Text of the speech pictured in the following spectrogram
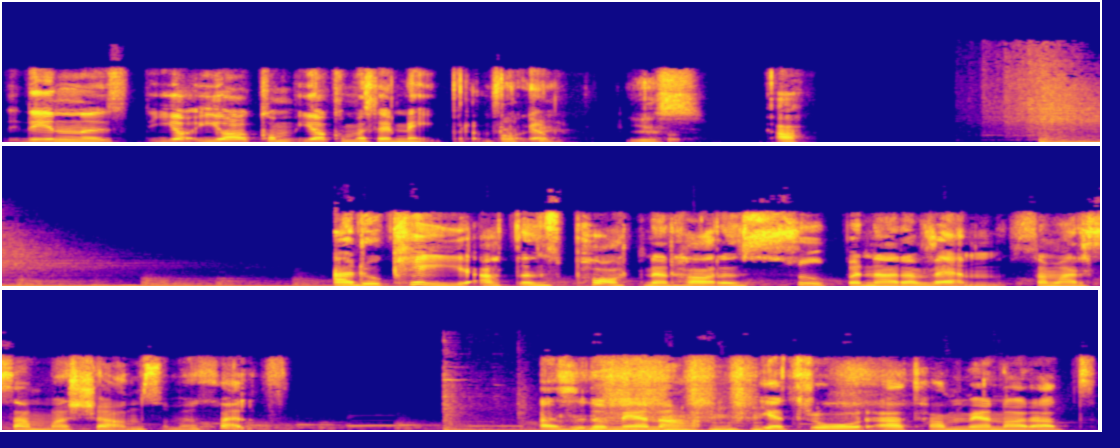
Det är en, jag, jag, kom, jag kommer säga nej på den frågan. Okej, yes. Ja. Är det okej att ens partner har en supernära vän som är samma kön som en själv? Alltså då menar, jag tror att han menar att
